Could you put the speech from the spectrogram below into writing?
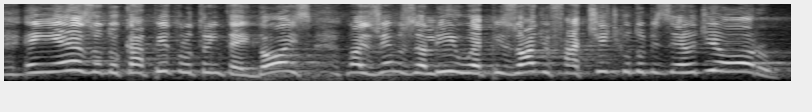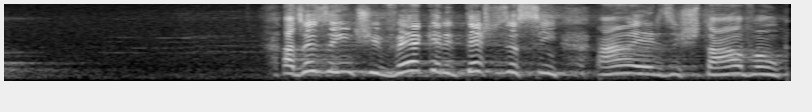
Em Êxodo capítulo 32, nós vemos ali o episódio fatídico do bezerro de ouro. Às vezes a gente vê aquele texto e diz assim: ah, eles estavam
